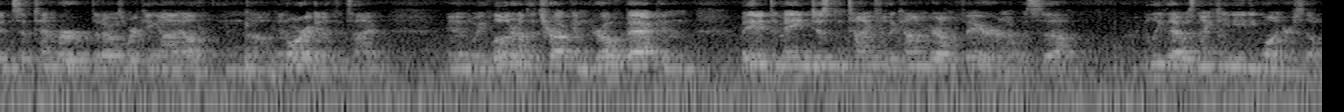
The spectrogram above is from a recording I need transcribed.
in September that I was working on out in, uh, in Oregon at the time. And we loaded up the truck and drove back and made it to Maine just in time for the Common Ground Fair. And that was, uh, I believe that was 1981 or so.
